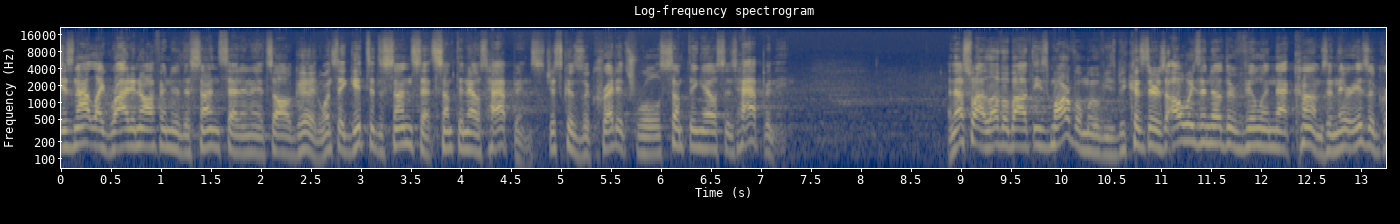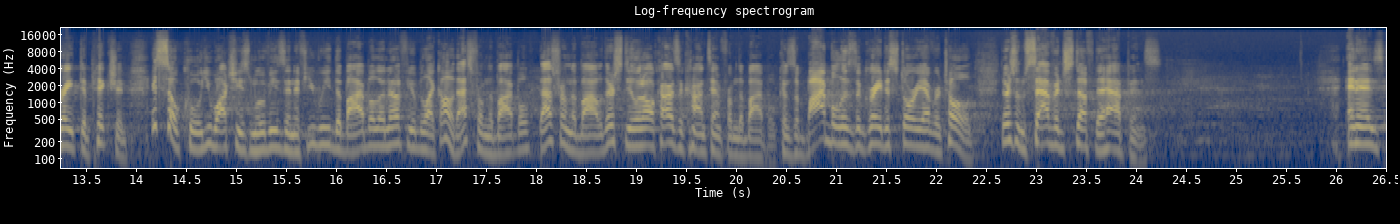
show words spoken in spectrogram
is not like riding off into the sunset and it's all good. Once they get to the sunset, something else happens. Just because the credits roll, something else is happening. And that's what I love about these Marvel movies because there's always another villain that comes, and there is a great depiction. It's so cool. You watch these movies, and if you read the Bible enough, you'll be like, oh, that's from the Bible. That's from the Bible. They're stealing all kinds of content from the Bible because the Bible is the greatest story ever told. There's some savage stuff that happens. And as,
